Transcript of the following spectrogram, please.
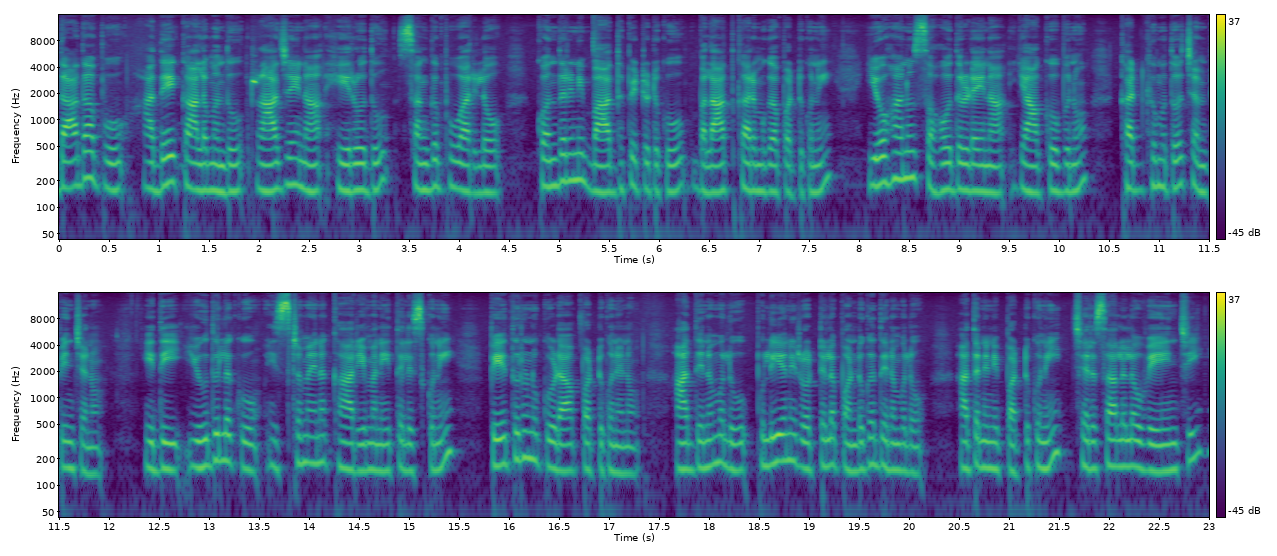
దాదాపు అదే కాలమందు రాజైన హేరోదు సంగపు వారిలో కొందరిని బాధపెట్టుటకు బలాత్కారముగా పట్టుకుని యోహాను సహోదరుడైన యాకోబును ఖడ్గముతో చంపించెను. ఇది యూదులకు ఇష్టమైన కార్యమని తెలుసుకుని పేతురును కూడా పట్టుకునెను. ఆ దినములు పులియని రొట్టెల పండుగ దినములు. అతనిని పట్టుకుని చెరసాలలో వేయించి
